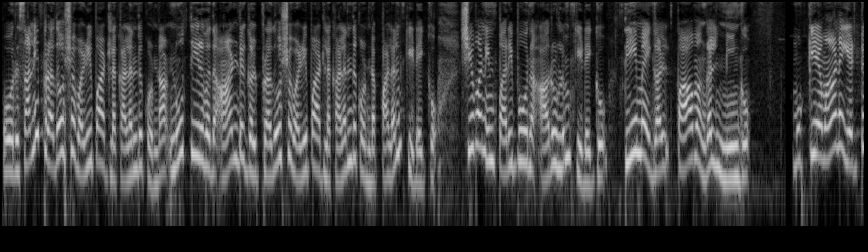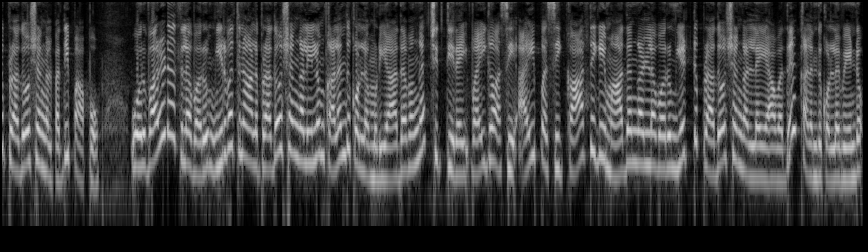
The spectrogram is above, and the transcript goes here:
ஒரு சனி பிரதோஷ வழிபாட்டுல கலந்து கொண்டால் நூத்தி இருபது ஆண்டுகள் பிரதோஷ வழிபாட்டுல கலந்து கொண்ட பலன் கிடைக்கும். சிவனின் பரிபூர்ண அருளும் கிடைக்கும். தீமைகள் பாவங்கள் நீங்கும். முக்கியமான எட்டு பிரதோஷங்கள் பற்றி பார்ப்போம் ஒரு வருடத்தில் வரும் இருபத்தி நாலு பிரதோஷங்களிலும் கலந்து கொள்ள முடியாதவங்க சித்திரை வைகாசி ஐப்பசி கார்த்திகை மாதங்களில் வரும் எட்டு பிரதோஷங்கள்லையாவது கலந்து கொள்ள வேண்டும்.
